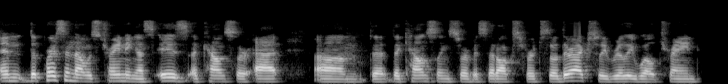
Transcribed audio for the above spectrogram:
And the person that was training us is a counselor at um, the, the counseling service at Oxford. So they're actually really well trained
